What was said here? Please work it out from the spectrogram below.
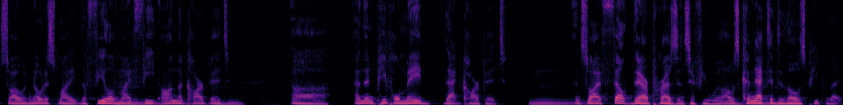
so i would notice my the feel of my feet on the carpet Mhm. uh, and then people made that carpet Mm. and so I felt their presence, if you will. I was connected to those people that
